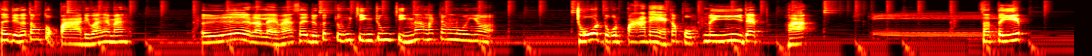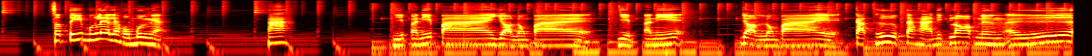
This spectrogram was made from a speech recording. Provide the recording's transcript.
ไส้เดือนก็ต้องตกปลาดีวะใช่ไหมเออนั่นแหละแม่ไส้เดือนก็จุงจริงจุงจริงน่ารักจังเลยอะโชว์โดนปลาแดกครับผมนี่ได้ฮะสตีฟสตีฟมึงเล่นอะไรของมึงเนี่ยฮะหยิบอันนี้ไปหย่อนลงไป หยิบอันนี้ หย่อนลงไปกระทืบทหารอีกรอบหนึ่งเออ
